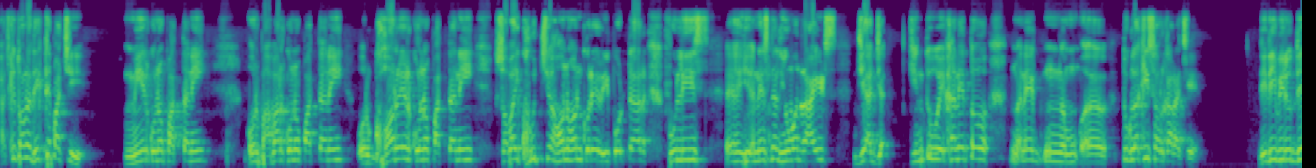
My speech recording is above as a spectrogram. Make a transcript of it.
আজকে তো আমরা দেখতে পাচ্ছি মেয়ের কোনো পাত্তা নেই, ওর বাবার কোনো পাত্তা নেই, ওর ঘরের কোনো পাত্তা নেই। সবাই খুঁজছে হন হন করে reporter, police national human rights কিন্তু এখানে তো মানে তুগলাকি সরকার আছে। দিদি বিরুদ্ধে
